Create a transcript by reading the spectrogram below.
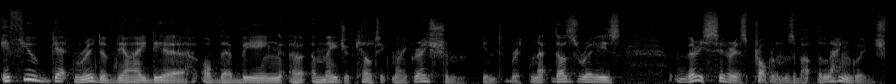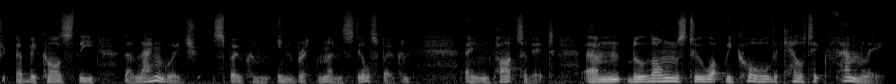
If you get rid of the idea of there being a, a, major Celtic migration into Britain, that does raise very serious problems about the language, uh, because the, the language spoken in Britain and still spoken in parts of it um, belongs to what we call the Celtic family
